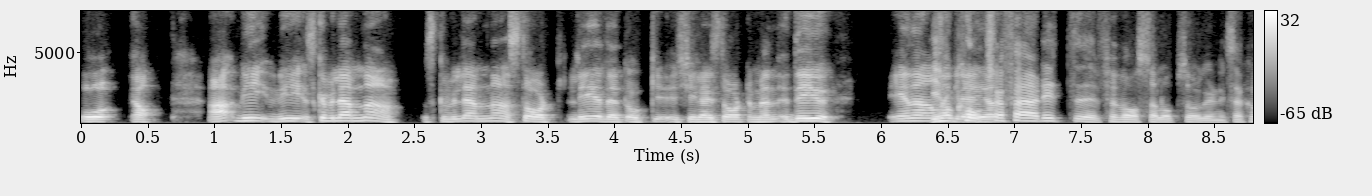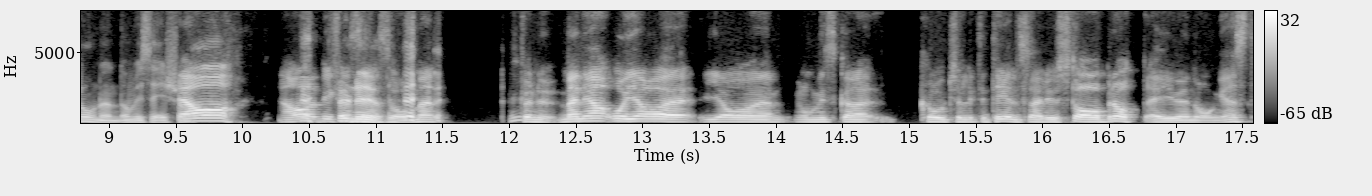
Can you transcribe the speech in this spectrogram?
Och ja, ja vi, vi, ska, vi lämna, ska vi lämna startledet och kila i starten? Men det är ju en annan Vi har grej. coachat färdigt eh, för Vasaloppsorganisationen, om vi säger så. ja, ja, vi kan säga så. Men, för nu. Men ja, och jag, jag, om vi ska coacha lite till så är det ju stavbrott är ju en ångest.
